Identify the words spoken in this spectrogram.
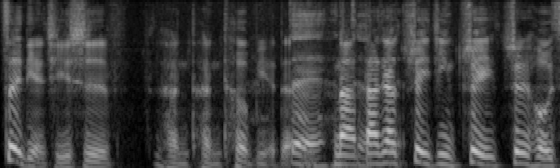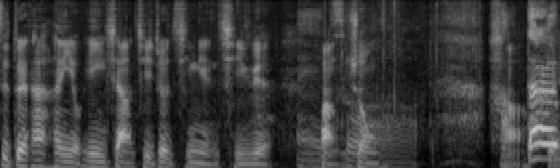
这一点其实是很很特别的。对，那大家最近最最后一次对他很有印象，其实就今年七月访中。好，当然，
